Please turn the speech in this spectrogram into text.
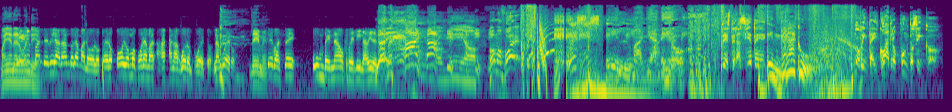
Mañanero, buen un día. par de días dándole a Manolo, pero hoy vamos a poner a, Ma- a- a Nagüero en puesto. Nagüero, Dime. usted va a ser un venado feliz la vida. ¡Ay, ay! Dios mío. ¿Cómo fue? Es el mañanero. Desde las 7 en Gaku 94.5.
